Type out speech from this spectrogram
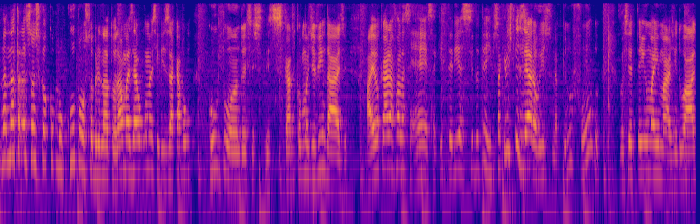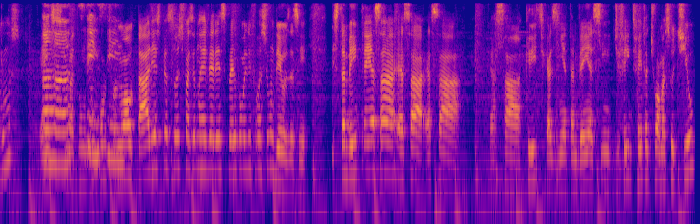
na, na tradução ficam como culpam o sobrenatural, mas é algumas assim, eles acabam cultuando esses, esses caras como uma divindade. Aí o cara fala assim, é, isso aqui teria sido terrível. Só que eles fizeram isso, né? Porque no fundo você tem uma imagem do Agmus em cima de um, sim, sim. no altar e as pessoas fazendo reverência para ele como ele fosse um deus assim isso também tem essa essa essa essa criticazinha também assim de, feita de forma sutil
